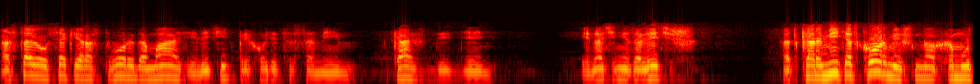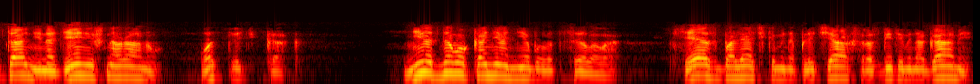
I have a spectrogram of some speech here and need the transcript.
оставил всякие растворы до мази, лечить приходится самим, каждый день иначе не залечишь. Откормить откормишь, но хомута не наденешь на рану. Вот ведь как. Ни одного коня не было целого. Все с болячками на плечах, с разбитыми ногами.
